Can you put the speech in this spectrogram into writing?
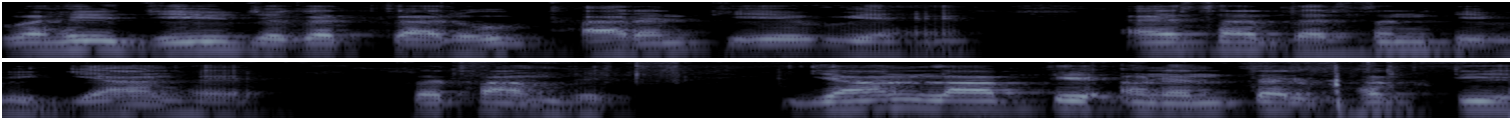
वही जीव जगत का रूप धारण किए हुए हैं, ऐसा दर्शन ही विज्ञान है। कथामृत ज्ञान लाभ के अनंतर भक्ति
